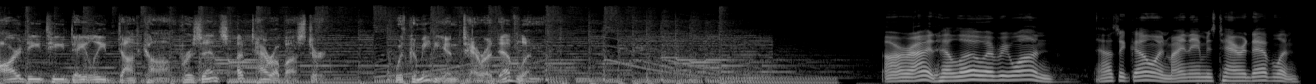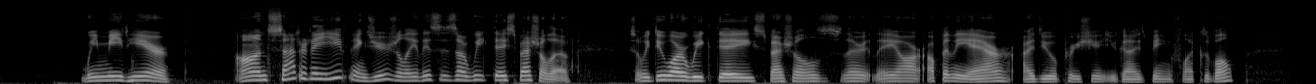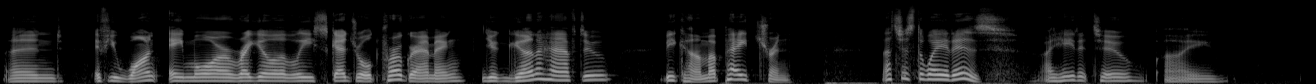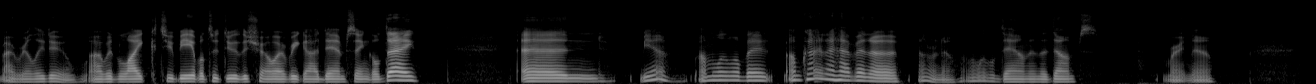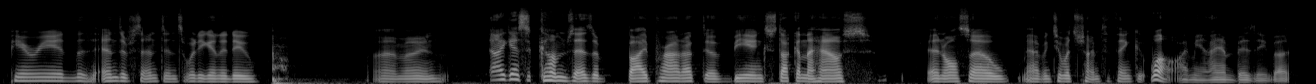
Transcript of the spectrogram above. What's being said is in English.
RDTDaily.com presents a Tara Buster with comedian Tara Devlin. All right. Hello, everyone. How's it going? My name is Tara Devlin. We meet here on Saturday evenings, usually. This is a weekday special, though. So we do our weekday specials. They're, they are up in the air. I do appreciate you guys being flexible. And if you want a more regularly scheduled programming, you're going to have to become a patron. That's just the way it is. I hate it too. I I really do. I would like to be able to do the show every goddamn single day. And yeah, I'm a little bit I'm kind of having a I don't know. I'm a little down in the dumps right now. Period. The end of sentence. What are you going to do? I mean, I guess it comes as a byproduct of being stuck in the house and also having too much time to think. Well, I mean, I am busy, but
